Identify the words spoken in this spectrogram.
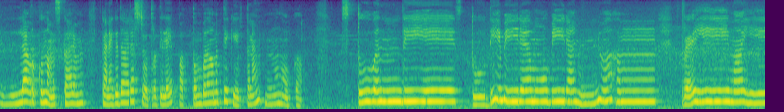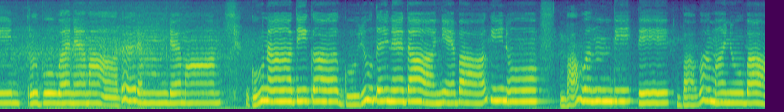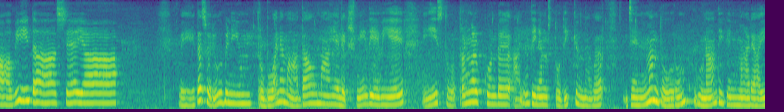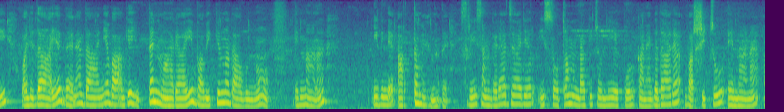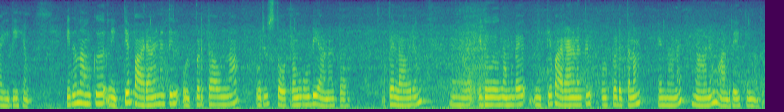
എല്ലാവർക്കും നമസ്കാരം. കനകധാര സ്തോത്രത്തിലെ പത്തൊമ്പതാമത്തെ കീർത്തനം ഇന്ന് നോക്കാം. സ്തുവന്തിയേ സ്തുതിബിരമുബിരന്വഹം ത്രയീമയീം ത്രിഭുവനമാതരം രമാം. ഗുണാധികാ ഗുരുധനധാന്യഭാഗിനോ. ഭവന്തി തേ ഭവമനുഭാവിതാശയാ വേദസ്വരൂപിണിയും ത്രിഭുവന മാതാവുമായ ലക്ഷ്മി ദേവിയെ ഈ സ്തോത്രങ്ങൾ കൊണ്ട് അനുദിനം സ്തുതിക്കുന്നവർ ജന്മം തോറും ഗുണാധികന്മാരായി വലുതായ ധനധാന്യ ഭാഗ്യയുക്തന്മാരായി ഭവിക്കുന്നതാകുന്നു എന്നാണ് ഇതിന്റെ അർത്ഥം വരുന്നത് ശ്രീ ശങ്കരാചാര്യർ ഈ സ്തോത്രം ഉണ്ടാക്കി ചൊല്ലിയപ്പോൾ കനകധാര വർഷിച്ചു എന്നാണ് ഐതിഹ്യം. ഇത് നമുക്ക് നിത്യപാരായണത്തിൽ ഉൾപ്പെടുത്താവുന്ന ഒരു സ്തോത്രം കൂടിയാണ് കേട്ടോ അപ്പോൾ എല്ലാവരും ഇത് നമ്മുടെ നിത്യപാരായണത്തിൽ ഉൾപ്പെടുത്തണം എന്നാണ് ഞാനും ആഗ്രഹിക്കുന്നത്.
